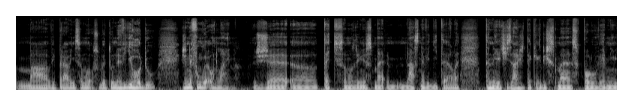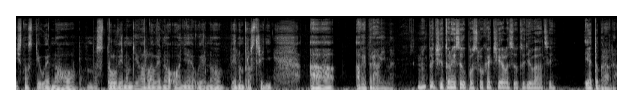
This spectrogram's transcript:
má vyprávění samo o sobě tu nevýhodu, že nefunguje online že uh, teď samozřejmě jsme, nás nevidíte, ale ten největší zážitek je, když jsme spolu v jedné místnosti u jednoho stolu, v jednom divadle, u jednoho ohně, u jednoho, v jednom prostředí a, a vyprávíme. No takže to nejsou posluchači, ale jsou to diváci. Je to pravda.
